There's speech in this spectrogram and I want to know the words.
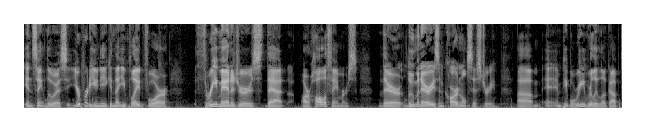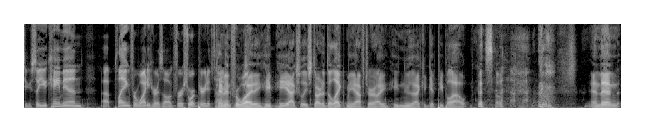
in St. Louis. You're pretty unique in that you played for three managers that are Hall of Famers. They're luminaries in Cardinals history, um, and people we really look up to. So you came in uh, playing for Whitey Herzog for a short period of time. Came in for Whitey. He he actually started to like me after I he knew that I could get people out. so, and then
